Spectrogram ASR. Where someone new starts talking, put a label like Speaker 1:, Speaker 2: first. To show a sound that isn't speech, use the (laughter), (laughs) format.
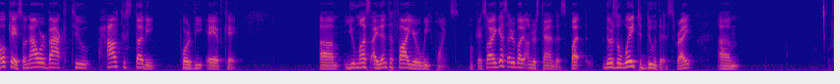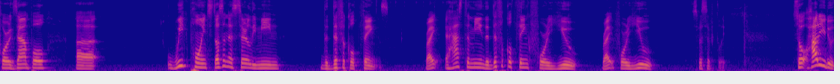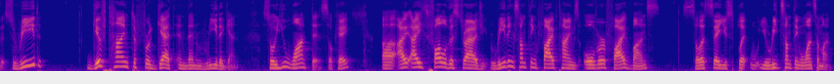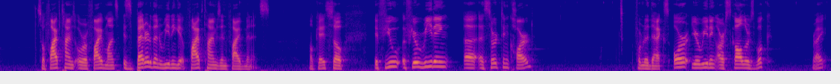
Speaker 1: Okay, so now we're back to how to study for the AFK. Um, you must identify your weak points. Okay, so I guess everybody understands this, but there's a way to do this, right? Um, for example, uh, weak points doesn't necessarily mean the difficult things, right? It has to mean the difficult thing for you, right? For you specifically. So, how do you do this? Read, give time to forget, and then read again. So, you want this, okay? Uh, I, I follow this strategy reading something five times over five months. So, let's say you split, you read something once a month. So, five times over five months is better than reading it five times in five minutes. Okay, so if you if you're reading a, a certain card from the decks, or you're reading our scholar's book, right?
